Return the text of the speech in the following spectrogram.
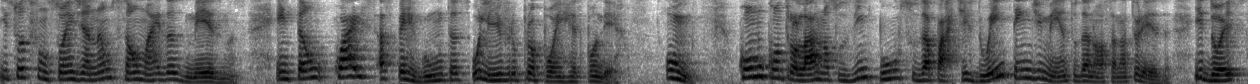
e suas funções já não são mais as mesmas. Então, quais as perguntas o livro livro propõe responder. 1. Um, como controlar nossos impulsos a partir do entendimento da nossa natureza. E dois,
